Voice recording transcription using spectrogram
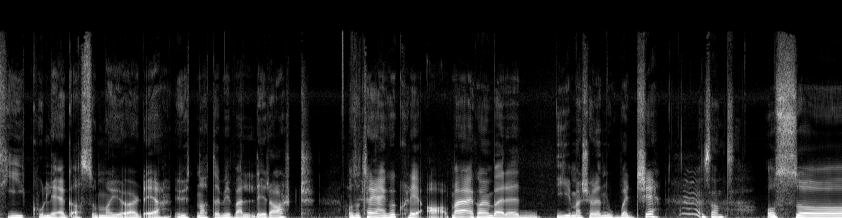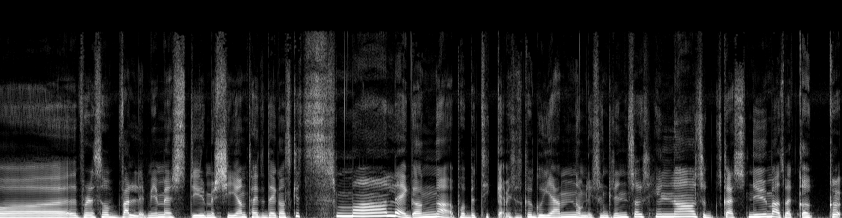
ti kollegaer som må gjøre det, uten at det blir veldig rart. Og så trenger jeg ikke å kle av meg, jeg kan jo bare gi meg sjøl en wedgie. Sant? Og så, For det er så veldig mye mer styr med skiene. Tenkte det er ganske smale ganger på butikken. Hvis jeg skal gå gjennom liksom, grønnsakshylla, så skal jeg snu meg, og så, bare, gø,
